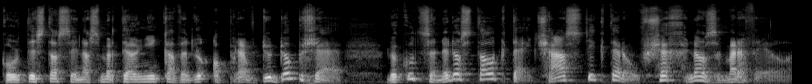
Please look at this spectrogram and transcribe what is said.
Kultista si na smrtelníka vedl opravdu dobře, dokud se nedostal k té části, kterou všechno zmrvil.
